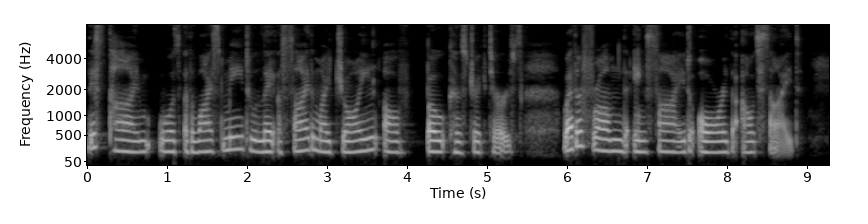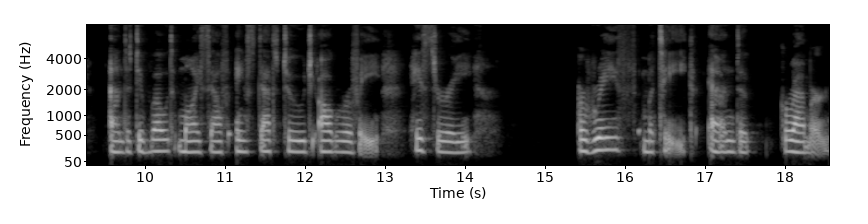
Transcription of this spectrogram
this time was advise me to lay aside my drawing of boa constrictors, whether from the inside or the outside, and devote myself instead to geography, history, arithmetic, and grammar.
